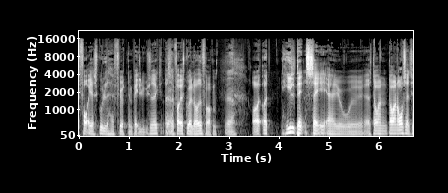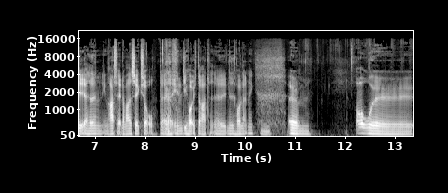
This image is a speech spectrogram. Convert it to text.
for at jeg skulle have ført dem bag lyset, ikke? Altså ja. for at jeg skulle have løjet for dem. Ja. Og, og hele den sag er jo, øh, altså der var, en, der var en årsag til, at jeg havde en, en retssag, der varede seks år, der ja. endte i højeste ret øh, nede i Holland, ikke? Mm. Øhm, og, øh,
